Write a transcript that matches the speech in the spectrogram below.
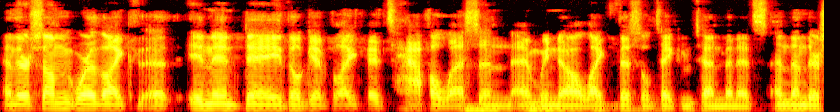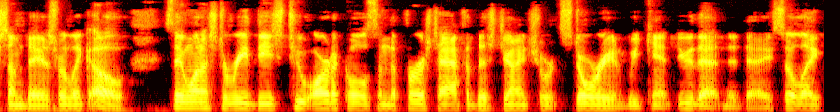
And there's some where like uh, in a day they'll give like it's half a lesson and we know like this will take them 10 minutes. And then there's some days where like, oh, so they want us to read these two articles in the first half of this giant short story and we can't do that in a day. So like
